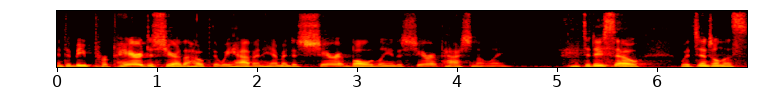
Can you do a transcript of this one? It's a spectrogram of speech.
and to be prepared to share the hope that we have in him and to share it boldly and to share it passionately, but to do so with gentleness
